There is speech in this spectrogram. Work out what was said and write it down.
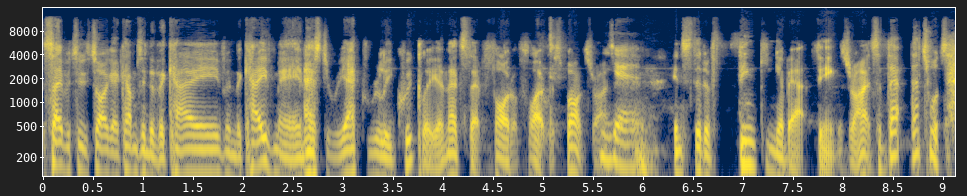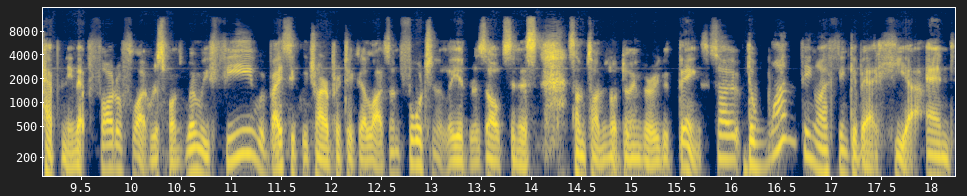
saber-toothed tiger comes into the cave and the caveman has to react really quickly. And that's that fight or flight response, right? Yeah. Instead of thinking about things, right? So that, that's what's happening, that fight or flight response. When we fear, we're basically trying to protect our lives. Unfortunately, it results in us sometimes not doing very good things. So the one thing I think about here, and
